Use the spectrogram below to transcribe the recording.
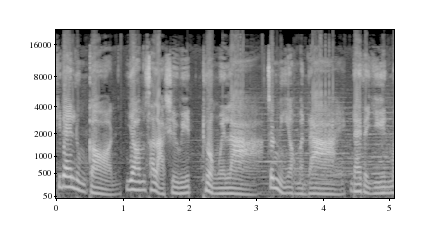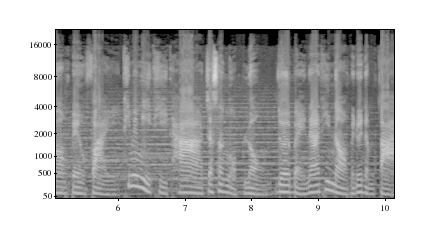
ที่ได้ลุงกรยอมสละชีวิตถ่วงเวลาจนหนีออกมาได้ ได้แต่ยืนมองเปลวไฟที่ไม่มีทีท่าจะสงบลง โดยใบหน้าที่นองไปด้วยน้ำตา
